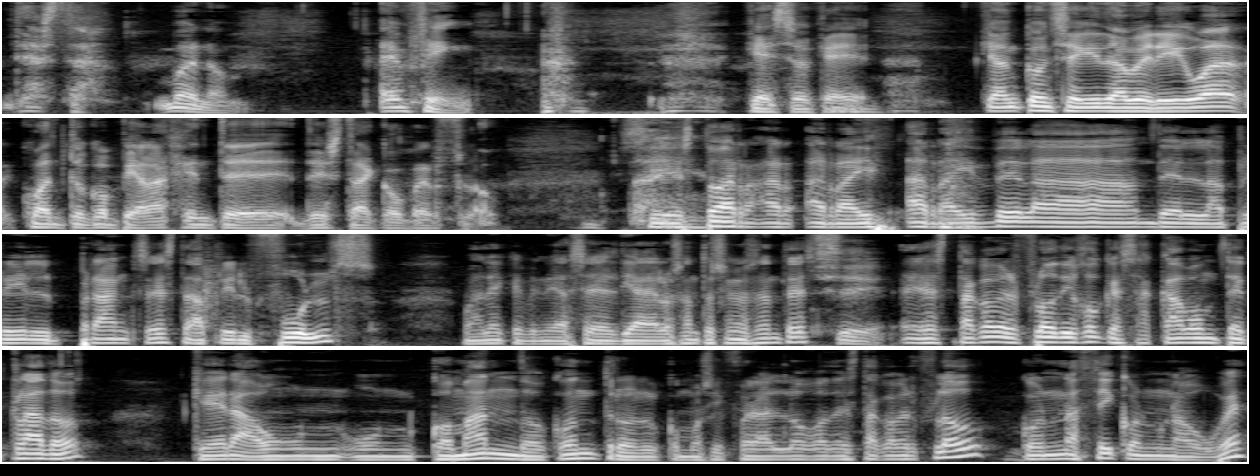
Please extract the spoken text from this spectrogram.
ya está. Bueno, en fin. Que eso, que, que han conseguido averiguar cuánto copia la gente de Stack Overflow. Sí, esto a, ra- a raíz, a raíz de la, del April Pranks, este April Fools, ¿vale? Que venía a ser el Día de los Santos Inocentes. Sí. Stack Overflow dijo que sacaba un teclado que era un, un comando control como si fuera el logo de Stack Overflow con una C y con una V.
